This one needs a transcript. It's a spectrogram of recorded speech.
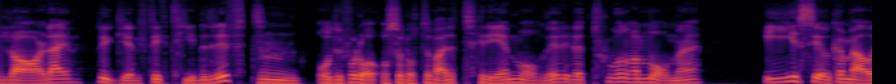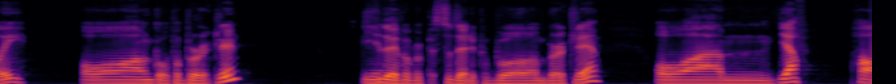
lar deg bygge en fiktiv bedrift, Mm. og du får lov, også lov til å være tre måneder, eller to og en halv måned, i Silicon Valley og gå på Berkeley. Studere på, studere på Berkeley. Og um, ja, ha,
